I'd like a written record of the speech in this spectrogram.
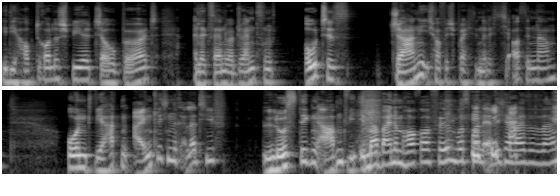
die die Hauptrolle spielt, Joe Bird, Alexandra Jensen, Otis Jani, ich hoffe, ich spreche den richtig aus, den Namen. Und wir hatten eigentlich einen relativ lustigen Abend, wie immer bei einem Horrorfilm, muss man ehrlicherweise ja. sagen.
